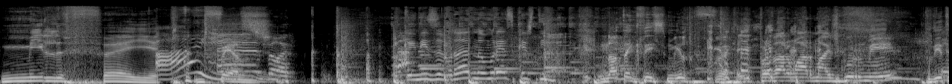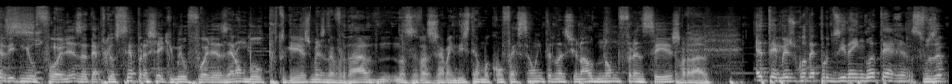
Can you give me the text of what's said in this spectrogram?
milfeia Ai, de fezes. Adoro. Quem diz a verdade não merece castigo. Notem que disse milfeia. Para dar um ar mais gourmet. Podia ter É dito mil folhas, até porque eu sempre achei que o mil folhas era um bolo português, mas na verdade, não sei se vocês sabem disto, é uma confecção internacional de nome francês. Verdade. Até mesmo quando é produzida em Inglaterra. Se vos, ap-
